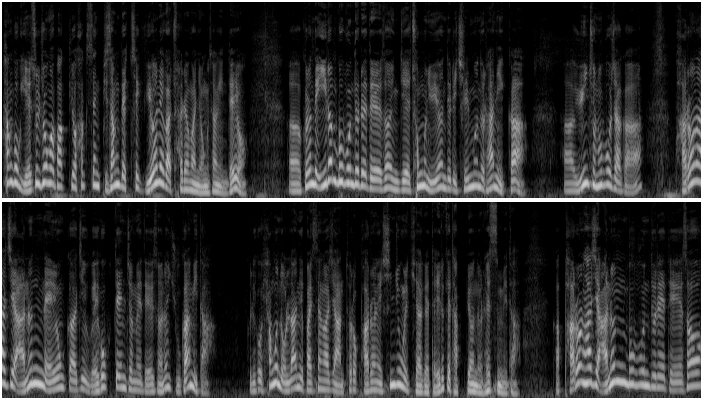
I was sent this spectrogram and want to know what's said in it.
한국예술종합학교 학생 비상대책위원회가 촬영한 영상인데요. 어, 그런데 이런 부분들에 대해서 이제 청문위원들이 질문을 하니까 아, 유인촌 후보자가 발언하지 않은 내용까지 왜곡된 점에 대해서는 유감이다. 그리고 향후 논란이 발생하지 않도록 발언에 신중을 기하겠다. 이렇게 답변을 했습니다. 그러니까 발언하지 않은 부분들에 대해서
